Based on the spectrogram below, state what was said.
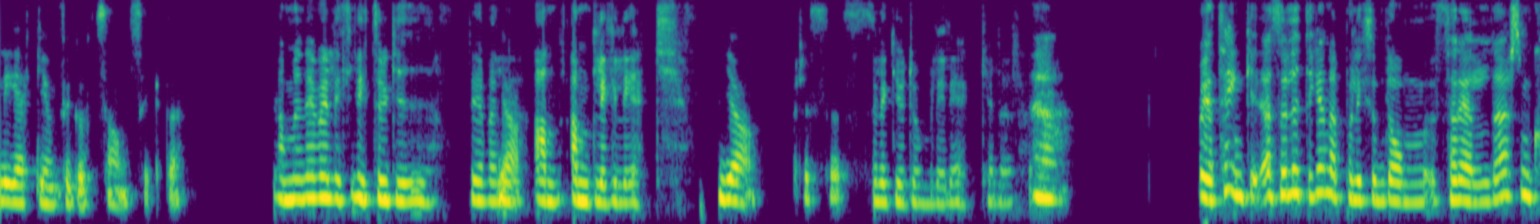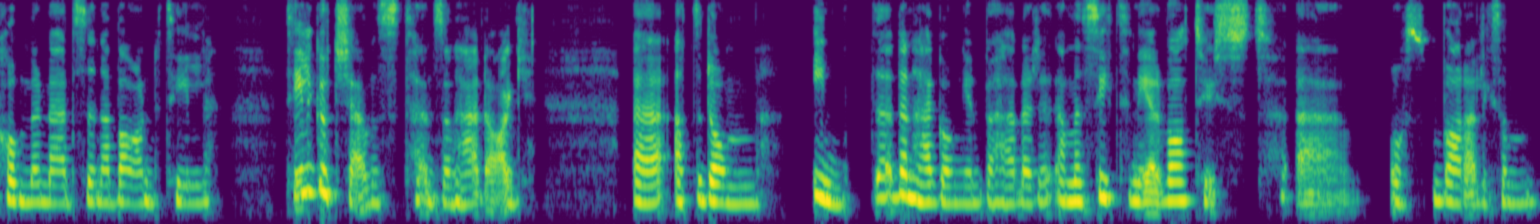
lek inför Guds ansikte. Ja men det är väldigt liturgi. Det är väl Ja. an- andlig lek. Ja, precis. Eller gudomlig lek. Eller... Ja. Och jag tänker alltså lite grann på liksom de föräldrar som kommer med sina barn till, till gudstjänst en sån här dag. Eh, att de inte den här gången behöver, ja men sitt ner, var tyst eh, och bara liksom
